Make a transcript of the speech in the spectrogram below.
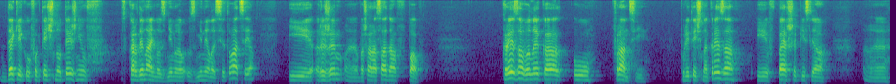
декількох фактично тижнів кардинально змінилася ситуація, і режим е, Башара Асада впав. Криза велика у Франції. Політична криза. І вперше після е,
